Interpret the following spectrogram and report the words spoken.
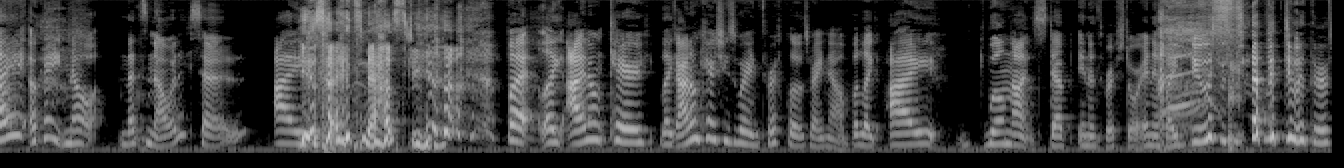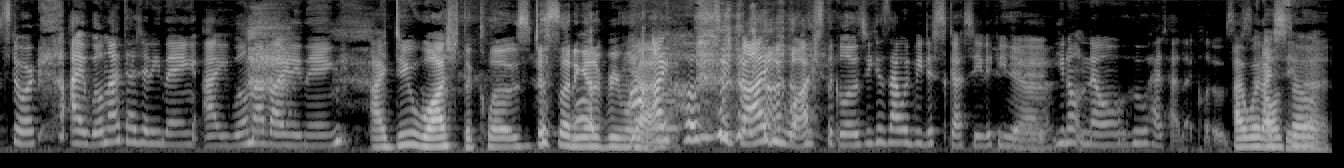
I okay, no, that's not what I said. I You said it's nasty. but like I don't care if like I don't care if she's wearing thrift clothes right now, but like I will not step in a thrift store. And if I do step into a thrift store, I will not touch anything. I will not buy anything. I do wash the clothes, just letting Well, everyone Yeah. know. I hope to God you wash the clothes because that would be disgusting if you Yeah. didn't. You don't know who has had that clothes. I would I see also that.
